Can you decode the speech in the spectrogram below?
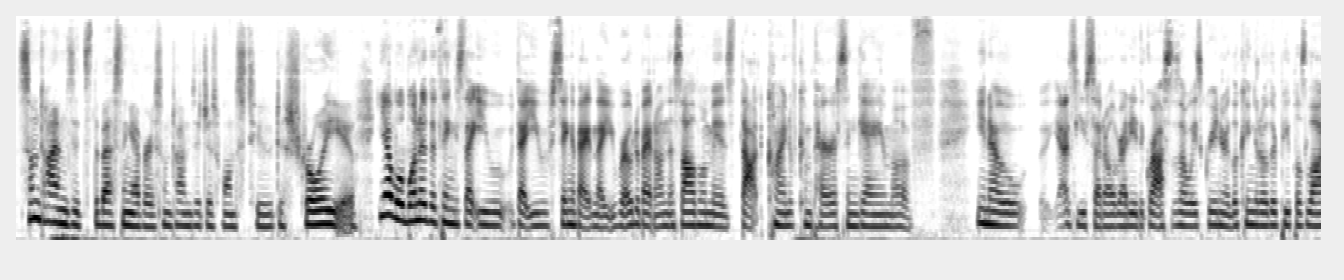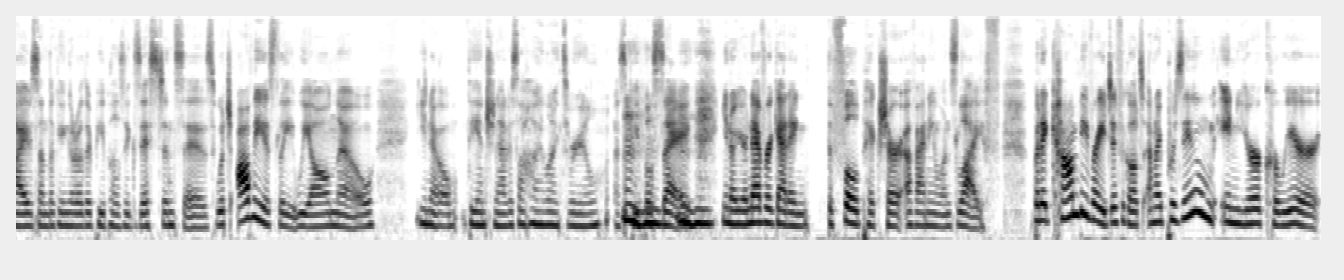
sometimes it's the best thing ever. Sometimes it just wants to destroy you. Yeah, well, one of the things that you that you sing about and that you wrote about on this album is that kind of comparison game of, you know, as you said already, the grass is always greener. Looking at other people's lives and looking at other people's existences, which obviously we all know, you know, the internet is a highlights reel, as mm-hmm, people say. Mm-hmm. You know, you're never getting the full picture of anyone's life, but it can be very difficult. And I presume in your career,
